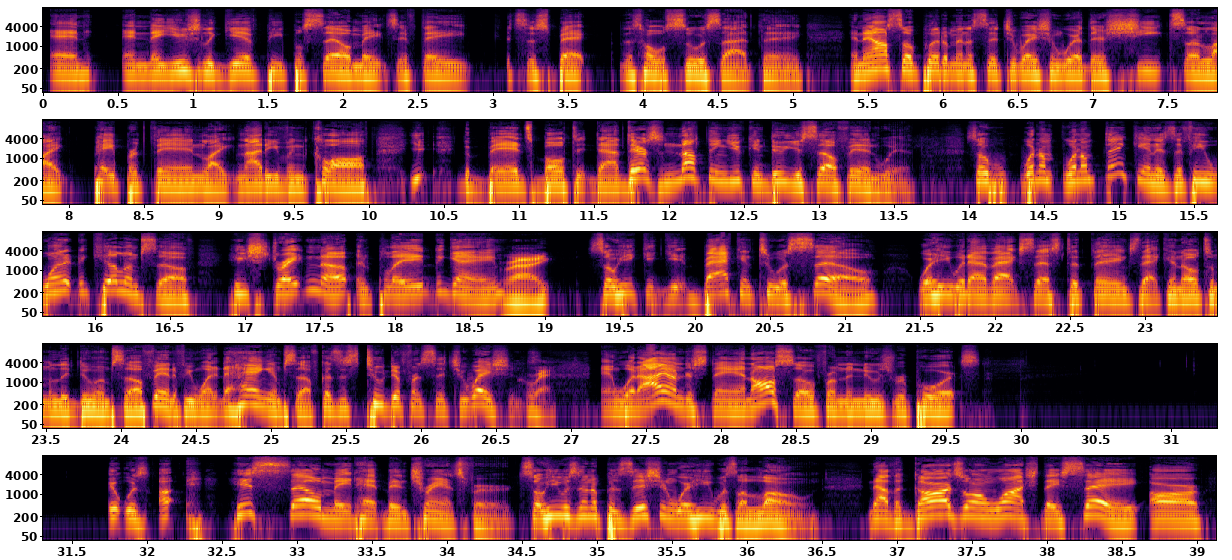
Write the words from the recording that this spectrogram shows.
and and they usually give people cellmates if they suspect this whole suicide thing. And they also put them in a situation where their sheets are like paper thin, like not even cloth. You, the bed's bolted down. There's nothing you can do yourself in with. So what I'm what I'm thinking is if he wanted to kill himself, he straightened up and played the game Right. so he could get back into a cell where he would have access to things that can ultimately do himself in if he wanted to hang himself because it's two different situations. Correct. And what I understand also from the news reports it was uh, his cellmate had been transferred. So he was in a position where he was alone. Now the guards on watch they say are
